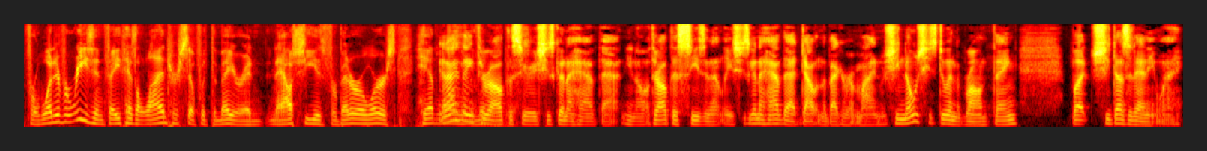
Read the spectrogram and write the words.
for whatever reason, Faith has aligned herself with the mayor, and now she is, for better or worse, headlong. And I think throughout the series, she's going to have that. You know, throughout this season at least, she's going to have that doubt in the back of her mind. She knows she's doing the wrong thing but she does it anyway,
